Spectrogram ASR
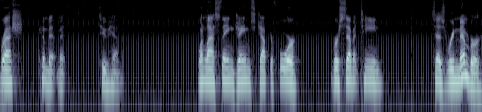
fresh commitment to him. One last thing, James chapter 4, verse 17 says, Remember,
